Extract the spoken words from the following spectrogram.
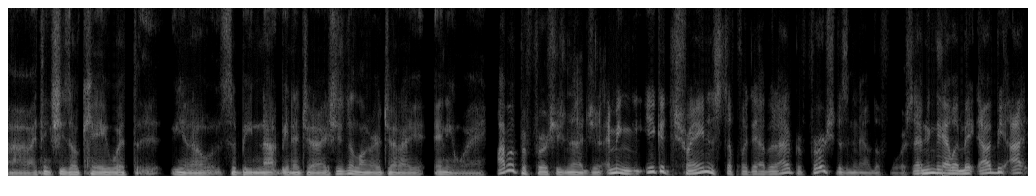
uh, I think she's okay with you know Sabine not being a Jedi. She's no longer a Jedi anyway. I would prefer she's not. a Jedi. I mean, you could train and stuff like that, but I prefer she doesn't have the force. I think that would make. I'd be. I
